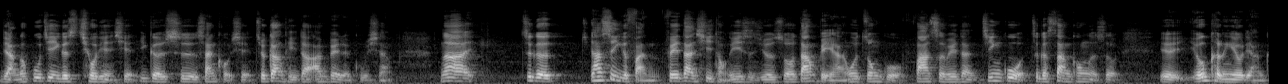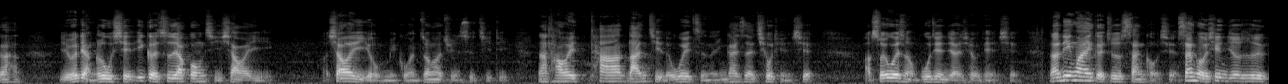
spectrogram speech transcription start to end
两个部件，一个是秋田县，一个是山口县，就刚提到安倍的故乡。那这个它是一个反飞弹系统的意思，就是说，当北韩或中国发射飞弹经过这个上空的时候，也有可能有两个有两个路线，一个是要攻击夏威夷，夏威夷有美国很重要军事基地，那它会它拦截的位置呢，应该是在秋田县。啊，所以为什么部件加秋田线？那另外一个就是山口线，山口线就是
